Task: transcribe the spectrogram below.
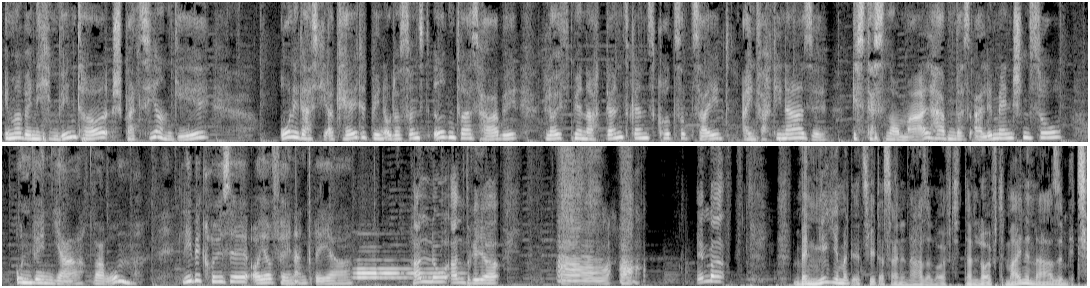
Immer wenn ich im Winter spazieren gehe, ohne dass ich erkältet bin oder sonst irgendwas habe, läuft mir nach ganz, ganz kurzer Zeit einfach die Nase. Ist das normal? Haben das alle Menschen so? Und wenn ja, warum? Liebe Grüße, euer Fan Andrea. Hallo Andrea. Immer wenn mir jemand erzählt, dass seine Nase läuft, dann läuft meine Nase mit.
